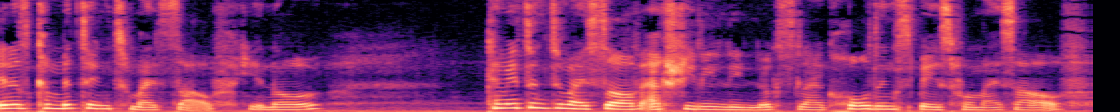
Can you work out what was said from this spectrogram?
it is committing to myself, you know. committing to myself actually looks like holding space for myself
